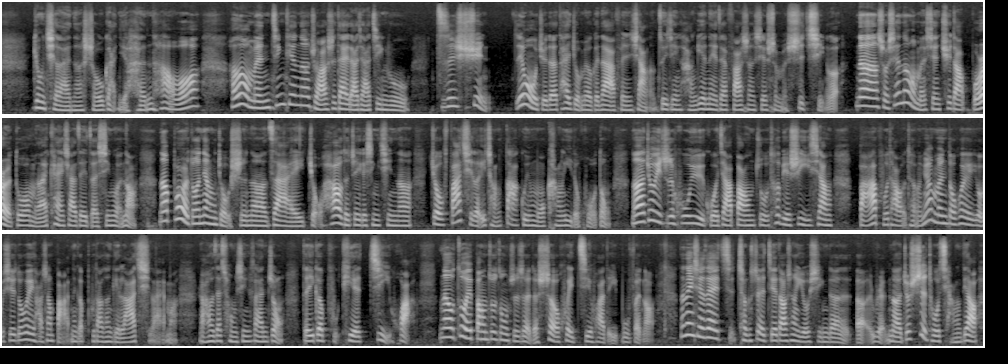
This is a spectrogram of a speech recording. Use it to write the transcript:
用起来呢手感也很好哦。好了，我们今天呢主要是带大家进入资讯。因为我觉得太久没有跟大家分享最近行业内在发生些什么事情了。那首先呢，我们先去到波尔多，我们来看一下这则新闻哦。那波尔多酿酒师呢，在九号的这个星期呢，就发起了一场大规模抗议的活动，那就一直呼吁国家帮助，特别是一项拔葡萄藤，因为他们都会有些都会好像把那个葡萄藤给拉起来嘛，然后再重新翻种的一个补贴计划。那作为帮助种植者的社会计划的一部分哦，那那些在城市的街道上游行的呃人呢，就试图强调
